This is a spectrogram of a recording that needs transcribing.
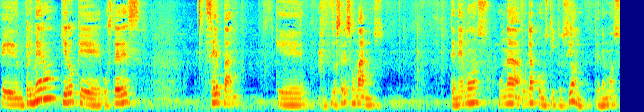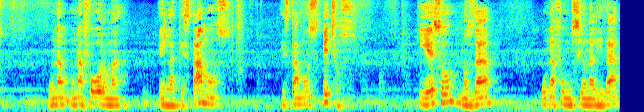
eh, primero quiero que ustedes sepan que los seres humanos tenemos una, constitución, tenemos una, una forma en la que estamos, estamos hechos. Y eso nos da una funcionalidad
